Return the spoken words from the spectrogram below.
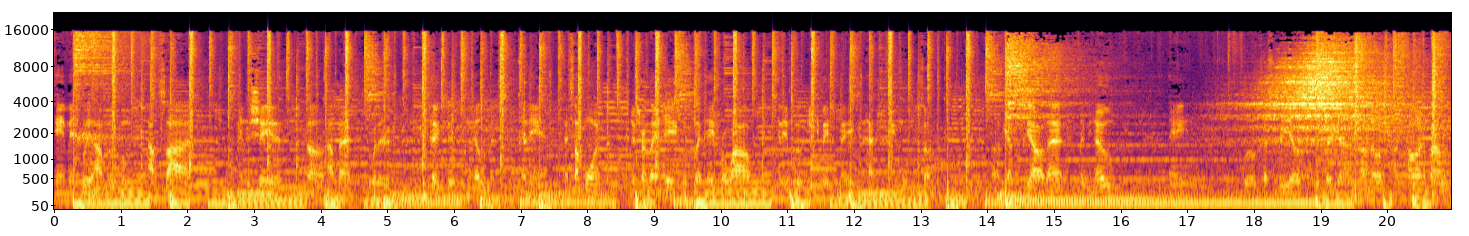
and eventually I'll move them outside in the shed uh, out back to where they're protected from the elements. And then at some point, they start laying eggs. We'll collect eggs for a while, and then we'll incubate some eggs and hatch a few more. So uh, if you guys to see all that, let me know. And we'll cut some videos and we'll show you guys. I don't know a ton about them,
